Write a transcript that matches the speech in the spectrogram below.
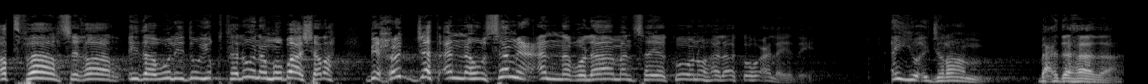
أطفال صغار إذا ولدوا يقتلون مباشرة بحجة أنه سمع أن غلاما سيكون هلاكه على يديه. أي إجرام بعد هذا؟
